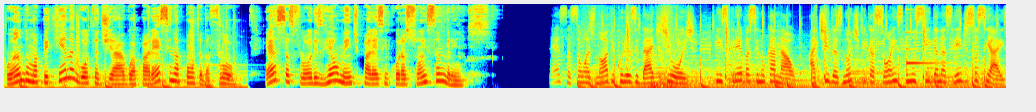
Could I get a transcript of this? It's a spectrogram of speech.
Quando uma pequena gota de água aparece na ponta da flor, essas flores realmente parecem corações sangrentos. Essas são as nove curiosidades de hoje. Inscreva-se no canal, ative as notificações e nos siga nas redes sociais.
